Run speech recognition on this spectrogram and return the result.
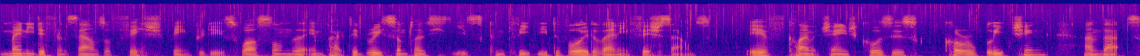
many different sounds of fish being produced, whilst on the impacted reef sometimes it's completely devoid of any fish sounds. If climate change causes coral bleaching and that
